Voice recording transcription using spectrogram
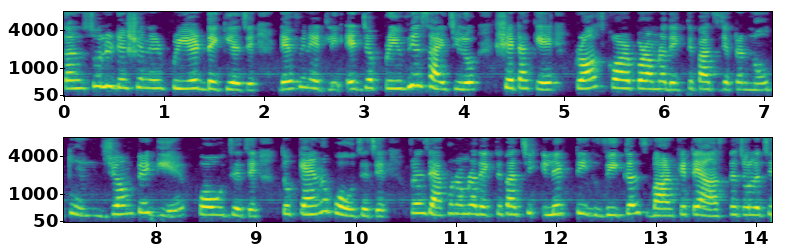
কনসোলিডেশনের পিরিয়ড দেখিয়েছে। ডেফিনেটলি এর যা প্রিভিয়াস হাই ছিল, সেটাকে ক্রস করার পর আমরা দেখতে পাচ্ছি যে একটা নতুন জাম্পে গিয়ে পৌঁছেছে। তো কেন পৌঁছেছে? ফ্রেন্ডস এখন আমরা দেখতে পাচ্ছি ইলেকট্রিক ভেহিকলস মার্কেটে আসতে চলেছে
